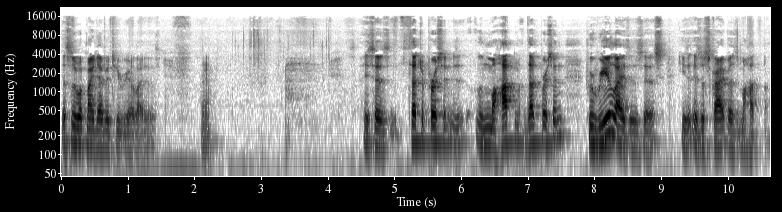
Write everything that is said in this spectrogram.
This is what my devotee realizes, right? He says such a person, Mahatma, that person who realizes this he is described as Mahatma.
